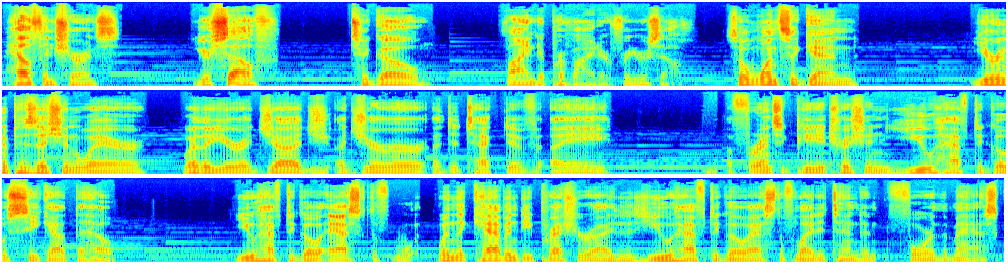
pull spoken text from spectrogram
health insurance yourself to go find a provider for yourself. So once again, you're in a position where whether you're a judge, a juror, a detective, a, a forensic pediatrician, you have to go seek out the help. You have to go ask the when the cabin depressurizes. You have to go ask the flight attendant for the mask.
